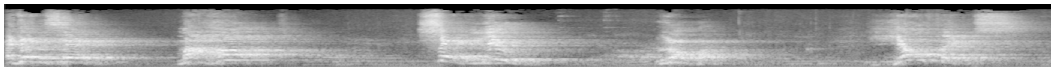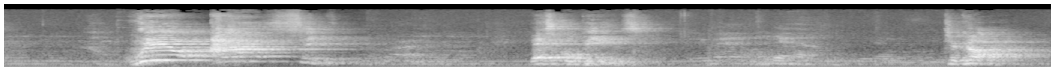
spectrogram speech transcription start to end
And David said, my heart said you, Lord, your face will I see. That's obedience. Yeah. To God.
